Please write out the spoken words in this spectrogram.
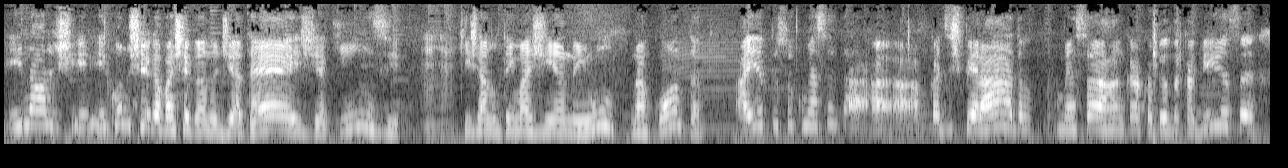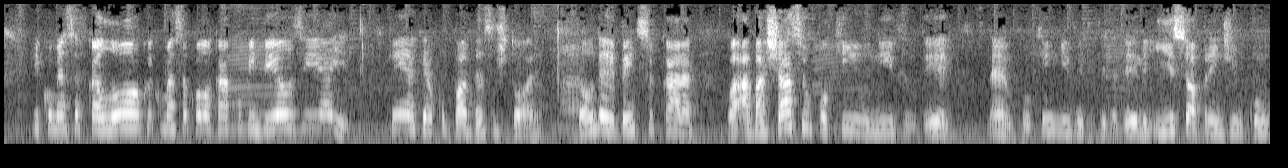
e na hora de, e, quando chega, vai chegando dia 10, dia 15, uhum. que já não tem mais dinheiro nenhum na conta, aí a pessoa começa a, a, a, ficar desesperada, começa a arrancar o cabelo da cabeça e começa a ficar louco e começa a colocar a culpa em Deus e aí quem é que é o culpado dessa história? Ah. Então de repente se o cara abaixasse um pouquinho o nível dele, né, um pouquinho o nível de vida dele e isso eu aprendi com,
